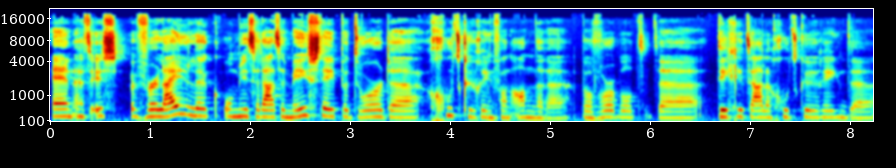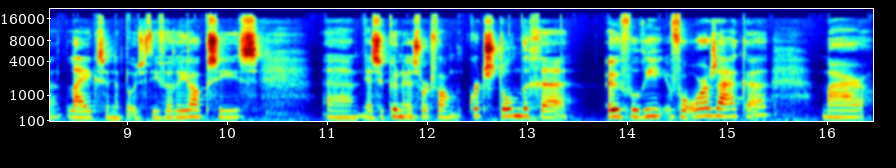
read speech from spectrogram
En het is verleidelijk om je te laten meestepen door de goedkeuring van anderen. Bijvoorbeeld de digitale goedkeuring, de likes en de positieve reacties. Ehm, ja, ze kunnen een soort van kortstondige euforie veroorzaken. Maar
